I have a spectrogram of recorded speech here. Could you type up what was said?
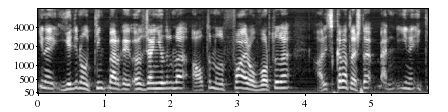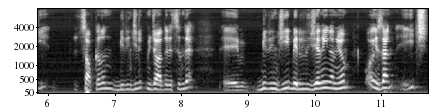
yine 7 nolu King Bergay, Özcan Yıldırım'la 6 nolu Fire of War'da Halis Karataş'ta ben yine iki safkanın birincilik mücadelesinde e, birinciyi belirleyeceğine inanıyorum. O yüzden hiç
